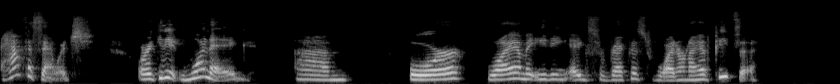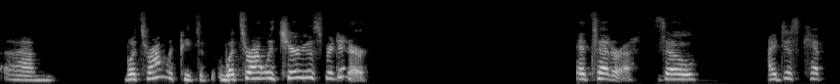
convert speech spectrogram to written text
half a sandwich, or I could eat one egg, um, or why am I eating eggs for breakfast? Why don't I have pizza? um, what's wrong with pizza? What's wrong with Cheerios for dinner? Etc. So I just kept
